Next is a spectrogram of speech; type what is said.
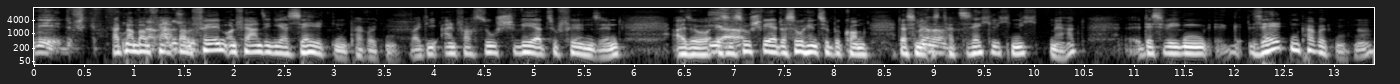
nee, Hat man beim, Fer beim. Film und Fernsehen ja selten Perücken, weil die einfach so schwer zu filmen sind. Also es Ja. ist so schwer, das so hinzubekommen, dass man es Genau. tatsächlich nicht merkt. Deswegen äh, selten Perücken. Ne?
